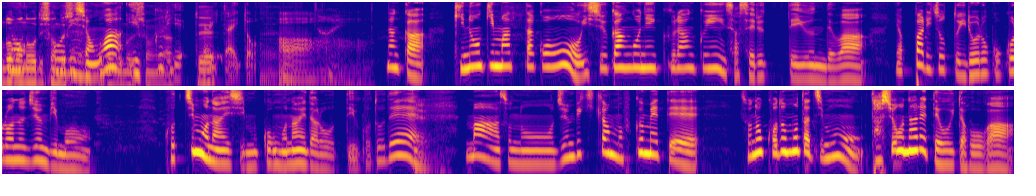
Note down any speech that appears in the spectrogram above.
供のオーディションオーディションはゆっ子供のオーディションやって。くりやりたいと。あなんか昨日決まった子を1週間後にクランクインさせるっていうんではやっぱりちょっといろいろ心の準備もこっちもないし向こうもないだろうっていうことで、まあその準備期間も含めてその子どもたちも多少慣れておいた方が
